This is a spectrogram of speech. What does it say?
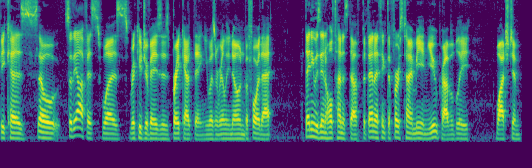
because so so The Office was Ricky Gervais's breakout thing. He wasn't really known before that. Then he was in a whole ton of stuff. But then I think the first time me and you probably watched him,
